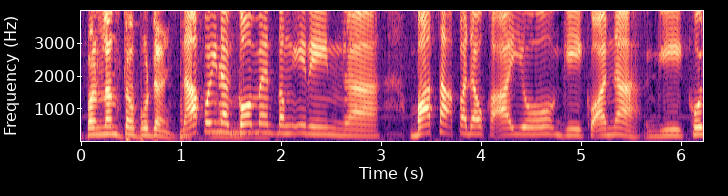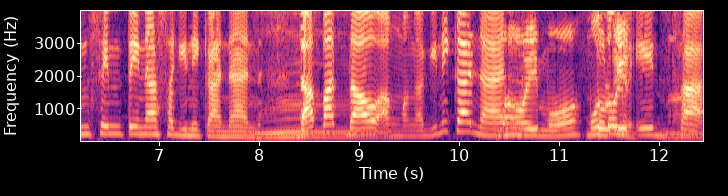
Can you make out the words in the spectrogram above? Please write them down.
panlantaw po dahil. Napoy nag-comment ng Irin nga bata pa daw kaayo gi kuan na gi konsente na sa ginikanan. Dapat daw ang mga ginikanan Maoy mo, mutulid tulid. sa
